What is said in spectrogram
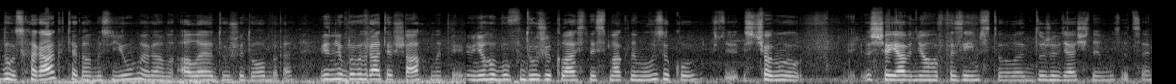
ну, з характером, з юмором, але дуже добра. Він любив грати в шахмати. В нього був дуже класний смак на музику, що, що я в нього позаїмствувала. Дуже вдячна йому за це.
